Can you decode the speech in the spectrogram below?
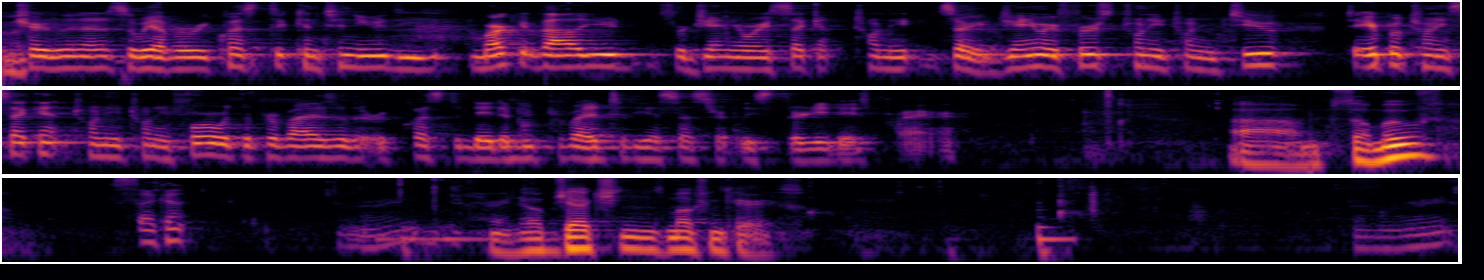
Right, Chair Luna, so we have a request to continue the market value for January second, twenty, sorry, January first, twenty twenty-two to April twenty-second, twenty twenty-four, with the proviso that requested data be provided to the assessor at least thirty days prior. Um, So moved. Second? All right, Hearing no objections, motion carries. all right.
